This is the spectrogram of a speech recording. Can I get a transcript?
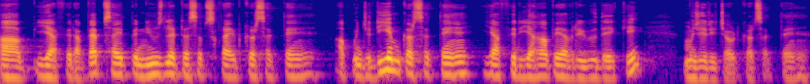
आप, या फिर आप वेबसाइट पे न्यूज़लेटर सब्सक्राइब कर सकते हैं। आप मुझे डीएम कर सकते हैं, या फिर यहाँ पे आप रिव्यू देख के मुझे रीच आउट कर सकते हैं।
